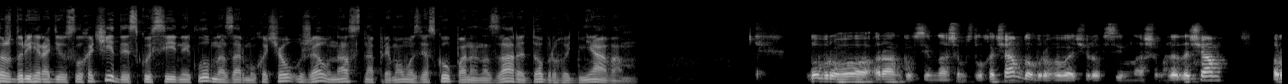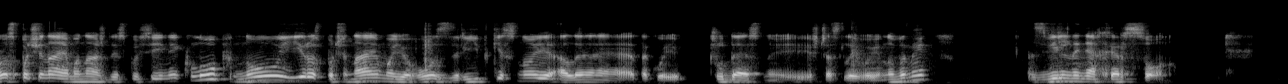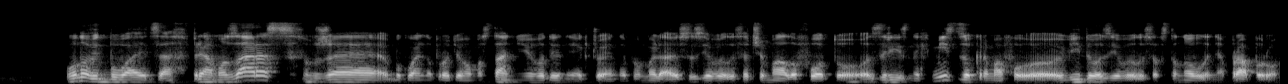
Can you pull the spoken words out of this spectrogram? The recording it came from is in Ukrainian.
Тож, дорогі радіослухачі, дискусійний клуб Назар Мухачов уже у нас на прямому зв'язку. Пане Назаре, доброго дня вам. Доброго ранку всім нашим слухачам, доброго вечора всім нашим глядачам. Розпочинаємо наш дискусійний клуб. Ну і розпочинаємо його з рідкісної, але такої чудесної і щасливої новини звільнення Херсону. Воно відбувається прямо зараз. Вже буквально протягом останньої години, якщо я не помиляюся, з'явилося чимало фото з різних місць. Зокрема, відео з'явилося встановлення прапору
